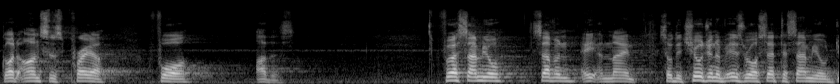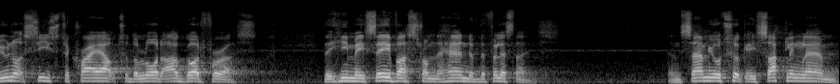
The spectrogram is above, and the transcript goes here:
God answers prayer for others. 1 Samuel 7, 8, and 9. So the children of Israel said to Samuel, Do not cease to cry out to the Lord our God for us, that he may save us from the hand of the Philistines. And Samuel took a suckling lamb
